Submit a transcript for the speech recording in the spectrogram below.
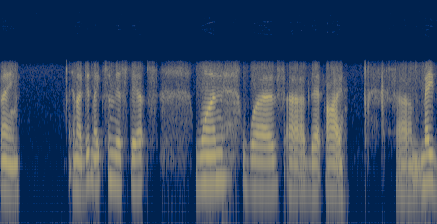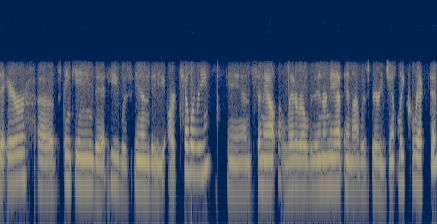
same. And I did make some missteps. One was uh, that I um, made the error of thinking that he was in the artillery and sent out a letter over the internet, and I was very gently corrected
